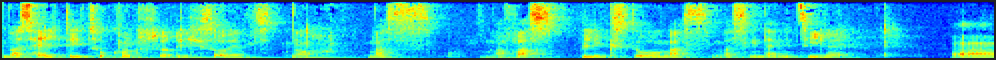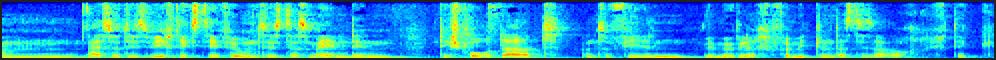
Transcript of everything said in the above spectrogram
Was hält die Zukunft für dich so jetzt noch? Was, auf was blickst du? Was, was sind deine Ziele? Ähm, also das Wichtigste für uns ist, dass wir eben den, die Sportart an so vielen wie möglich vermitteln, dass das einfach richtig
